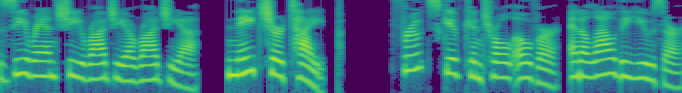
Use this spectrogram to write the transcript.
Zranchi Ragia Ragia. Nature type. Fruits give control over, and allow the user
